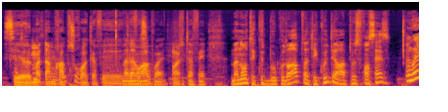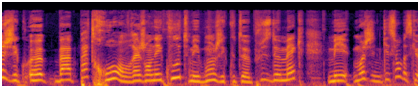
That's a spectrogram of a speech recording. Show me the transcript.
C'est euh, Madame Rap, je crois, qui a fait. Madame fait Rap, ouais, tout à fait. Maintenant, t'écoutes beaucoup de rap, toi t'écoutes des rappeuses françaises? Ouais, j'écoute. euh, bah pas trop. En vrai, j'en écoute, mais bon, j'écoute plus de mecs. Mais moi, j'ai une question parce que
